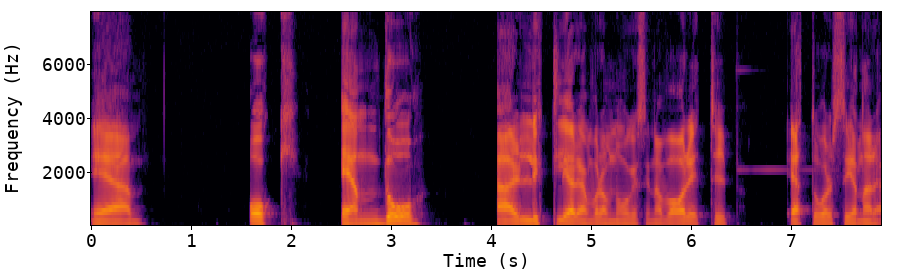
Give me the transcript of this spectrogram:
Eh, Eh, och ändå är lyckligare än vad de någonsin har varit, typ ett år senare.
